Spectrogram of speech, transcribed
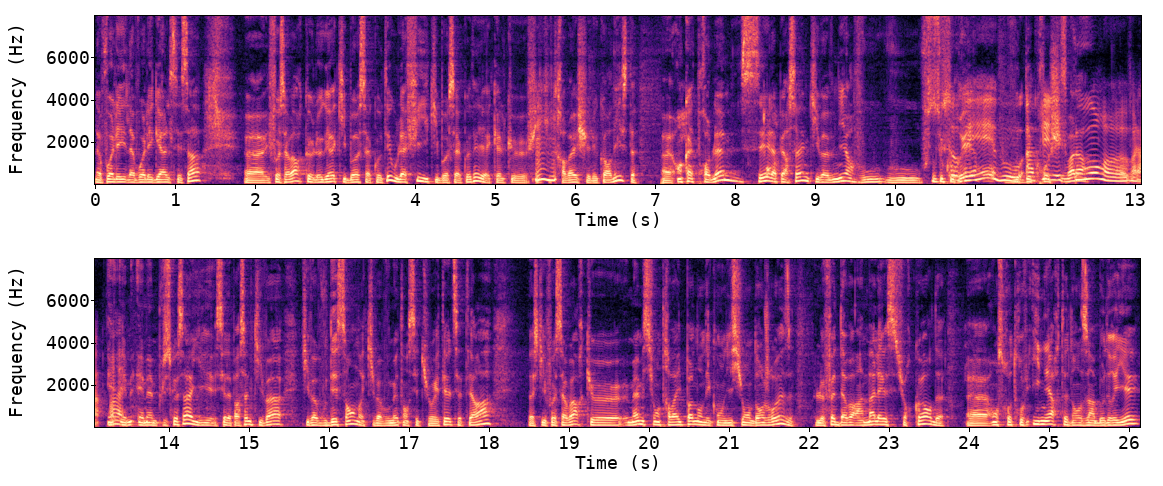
la voie, la voie légale, c'est ça. Euh, il faut savoir que le gars qui bosse à côté, ou la fille qui bosse à côté, il y a quelques filles qui mhm. travaillent chez les cordistes, euh, en cas de problème, c'est la personne qui va venir vous, vous, vous secourir, vous, vous appeler les secours, voilà. voilà. Et, et, même plus que ça, c'est la personne qui va, qui va vous descendre, qui va vous mettre en sécurité, etc. Parce qu'il faut savoir que même si on ne travaille pas dans des conditions dangereuses, le fait d'avoir un malaise sur corde, euh, on se retrouve inerte dans un baudrier,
